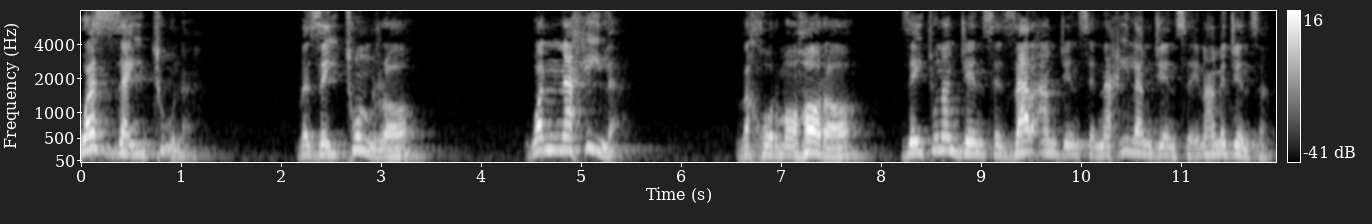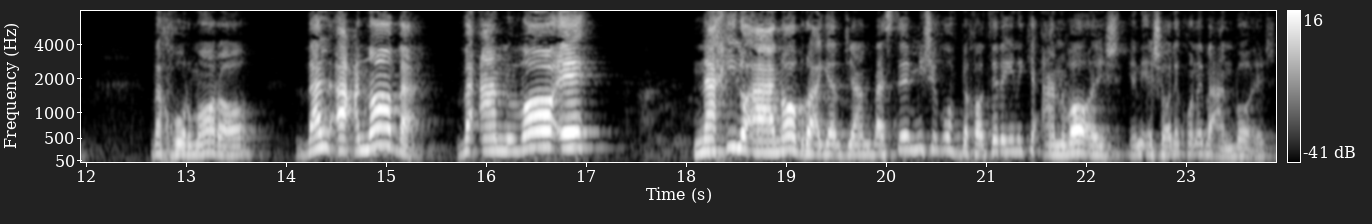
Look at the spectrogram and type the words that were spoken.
و زیتون و زیتون را و نخیل و خرماها را زیتون هم جنس زرع هم جنس نخیل هم جنسه اینا همه جنسن. و خرما را و الاعناب و انواع نخیل و اعناب رو اگر جمع بسته میشه گفت به خاطر اینه که انواعش یعنی اشاره کنه به انواعش.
